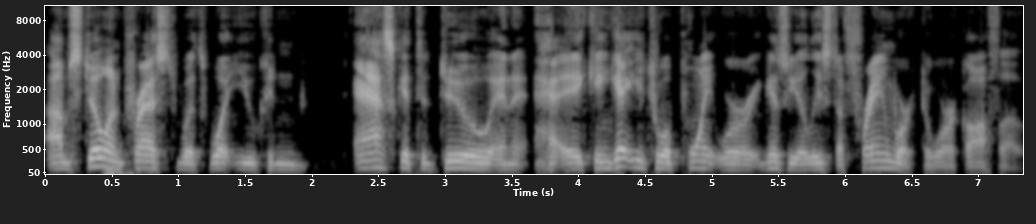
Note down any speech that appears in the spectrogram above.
I'm still impressed with what you can ask it to do, and it, it can get you to a point where it gives you at least a framework to work off of.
